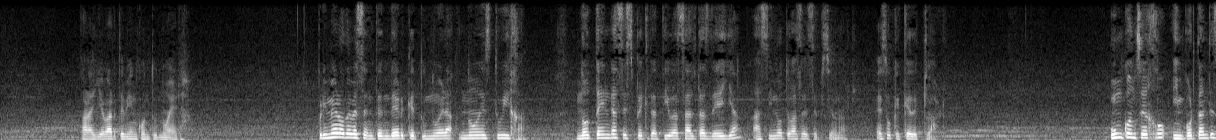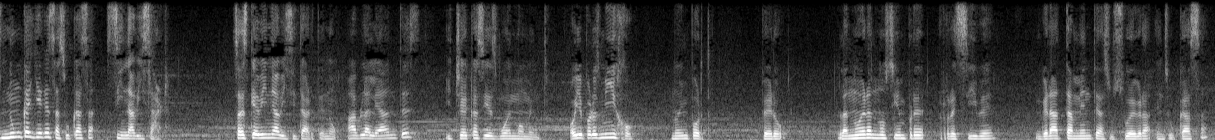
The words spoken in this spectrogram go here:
para llevarte bien con tu nuera. Primero debes entender que tu nuera no es tu hija. No tengas expectativas altas de ella, así no te vas a decepcionar. Eso que quede claro. Un consejo importante es nunca llegues a su casa sin avisar. ¿Sabes que vine a visitarte? No, háblale antes y checa si es buen momento. Oye, pero es mi hijo. No importa. Pero la nuera no siempre recibe gratamente a su suegra en su casa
